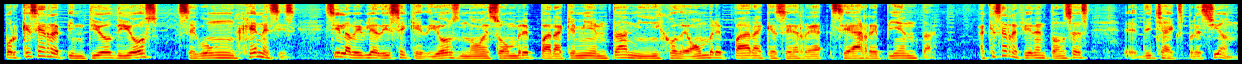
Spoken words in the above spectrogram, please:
¿Por qué se arrepintió Dios según Génesis? Si la Biblia dice que Dios no es hombre para que mienta, ni hijo de hombre para que se, se arrepienta. ¿A qué se refiere entonces eh, dicha expresión?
